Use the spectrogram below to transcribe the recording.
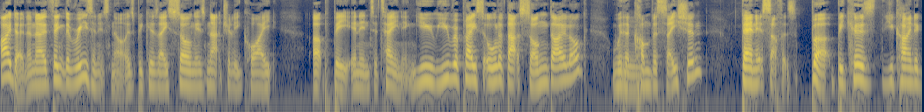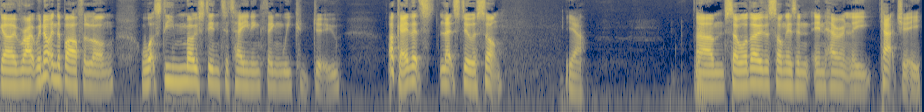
I don't, and I think the reason it's not is because a song is naturally quite upbeat and entertaining. You you replace all of that song dialogue with a hmm. conversation, then it suffers. But because you kind of go right, we're not in the bar for long. What's the most entertaining thing we could do? Okay, let's let's do a song. Yeah. Um, so although the song isn't inherently catchy,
